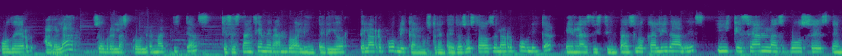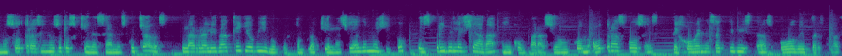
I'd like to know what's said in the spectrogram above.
poder hablar sobre las problemáticas que se están generando al interior de la República, en los 32 estados de la República, en las distintas localidades y que sean las voces de nosotras y nosotros quienes sean escuchadas. La realidad que yo vivo, por ejemplo, aquí en la Ciudad de México, es privilegiada en comparación con otras voces de jóvenes activistas o de personas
